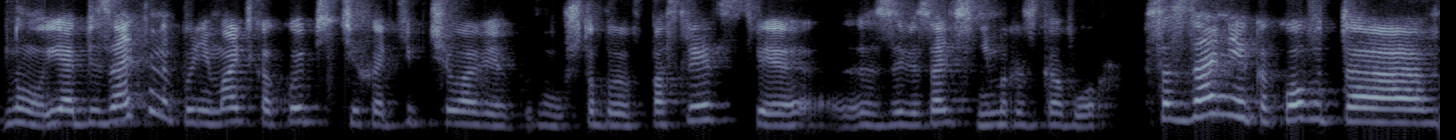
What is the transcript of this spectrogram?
Ну, и обязательно понимать, какой психотип человека, ну, чтобы впоследствии э, завязать с ним разговор. Создание какого-то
